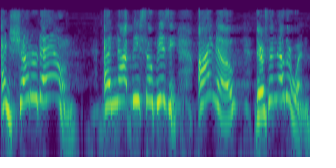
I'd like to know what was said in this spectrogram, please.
and shut her down and not be so busy. I know there's another one.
